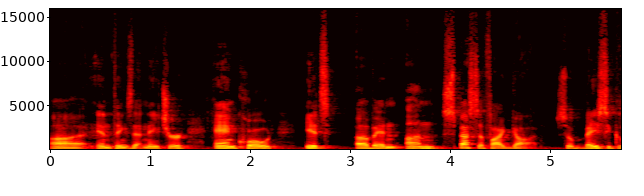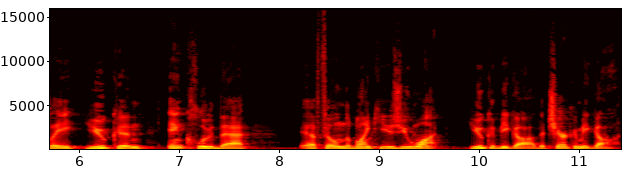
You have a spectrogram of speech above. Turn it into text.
uh, and things that nature. And, quote, it's of an unspecified God. So basically, you can include that, uh, fill in the blank as you want. You could be God. The chair can be God.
